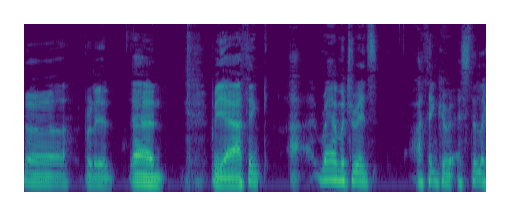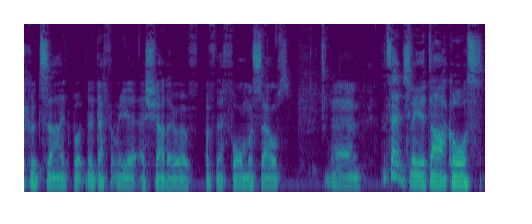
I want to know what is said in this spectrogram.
uh, brilliant. Um, but yeah, I think uh, Real Madrid, I think are, are still a good side, but they're definitely a, a shadow of, of their former selves. Um, potentially a dark horse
